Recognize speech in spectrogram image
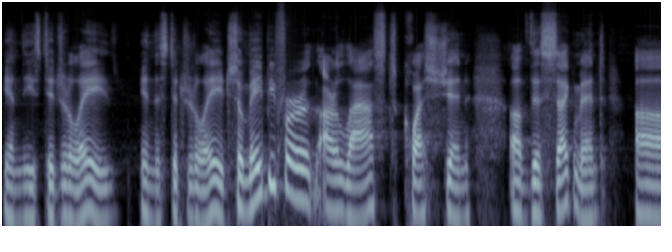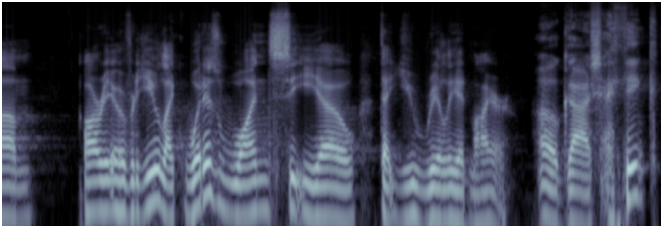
in these digital age in this digital age. So maybe for our last question of this segment, um, Auri, over to you. Like, what is one CEO that you really admire? Oh gosh, I think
